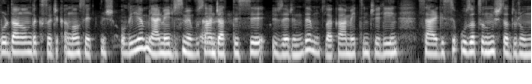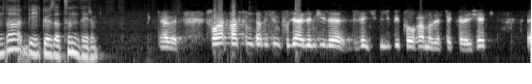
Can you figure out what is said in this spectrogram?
Buradan onu da kısacık anons etmiş olayım. Yani Meclis Mebusan Caddesi üzerinde mutlaka Metin Çelik'in sergisi uzatılmış da durumda bir göz atın derim. Evet. Sonra Kasım'da bizim Fulya Erdemci ile bize işbirlik bir programla destek verecek. Ee,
